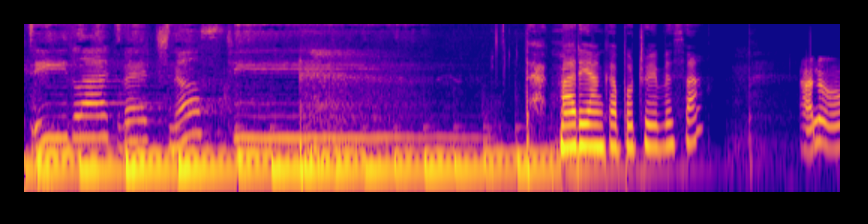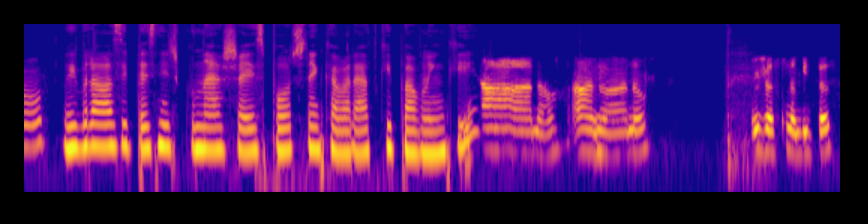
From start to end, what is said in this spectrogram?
krídlach večnosti. Marianka, počujeme sa? Áno, Vybrala si pesničku našej spoločnej kamarátky Pavlinky. áno, áno, áno. Úžasná bytosť.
